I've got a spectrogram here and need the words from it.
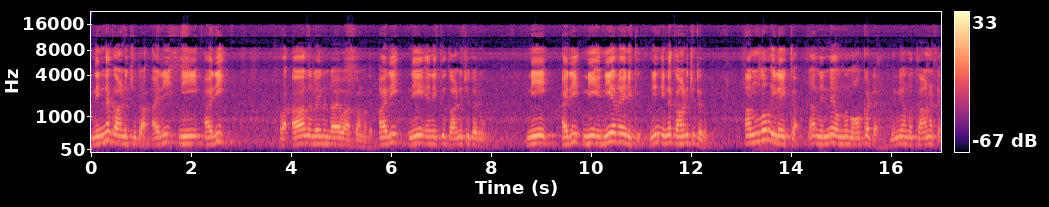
നിന്നെ കാണിച്ചുത അരി നീ അരി. ആ എന്നുള്ളതിനുണ്ടായ വാക്കാണത്. അരി നീ എനിക്ക് കാണിച്ചു തരൂ. നീ അരി നീ നീ എന്ന എനിക്ക് നീ നിന്നെ കാണിച്ചു തരൂ. അന്നൂർ ഇലേക്ക ഞാൻ നിന്നെ ഒന്ന് നോക്കട്ടെ നിന്നെ ഒന്ന് കാണട്ടെ.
